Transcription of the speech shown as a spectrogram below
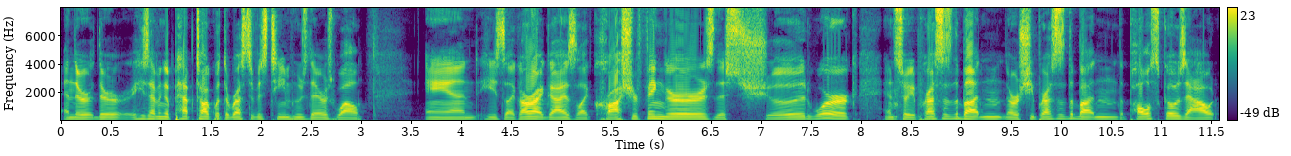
and they're they're he's having a pep talk with the rest of his team who's there as well and he's like, "All right, guys, like cross your fingers. This should work." And so he presses the button, or she presses the button. The pulse goes out,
